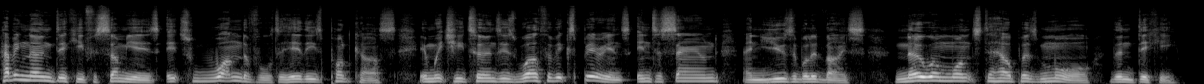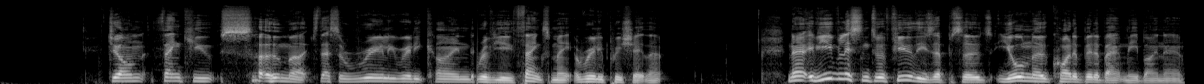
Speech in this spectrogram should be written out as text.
Having known Dickie for some years, it's wonderful to hear these podcasts in which he turns his wealth of experience into sound and usable advice. No one wants to help us more than Dickie. John, thank you so much. That's a really, really kind review. Thanks, mate. I really appreciate that. Now, if you've listened to a few of these episodes, you'll know quite a bit about me by now.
